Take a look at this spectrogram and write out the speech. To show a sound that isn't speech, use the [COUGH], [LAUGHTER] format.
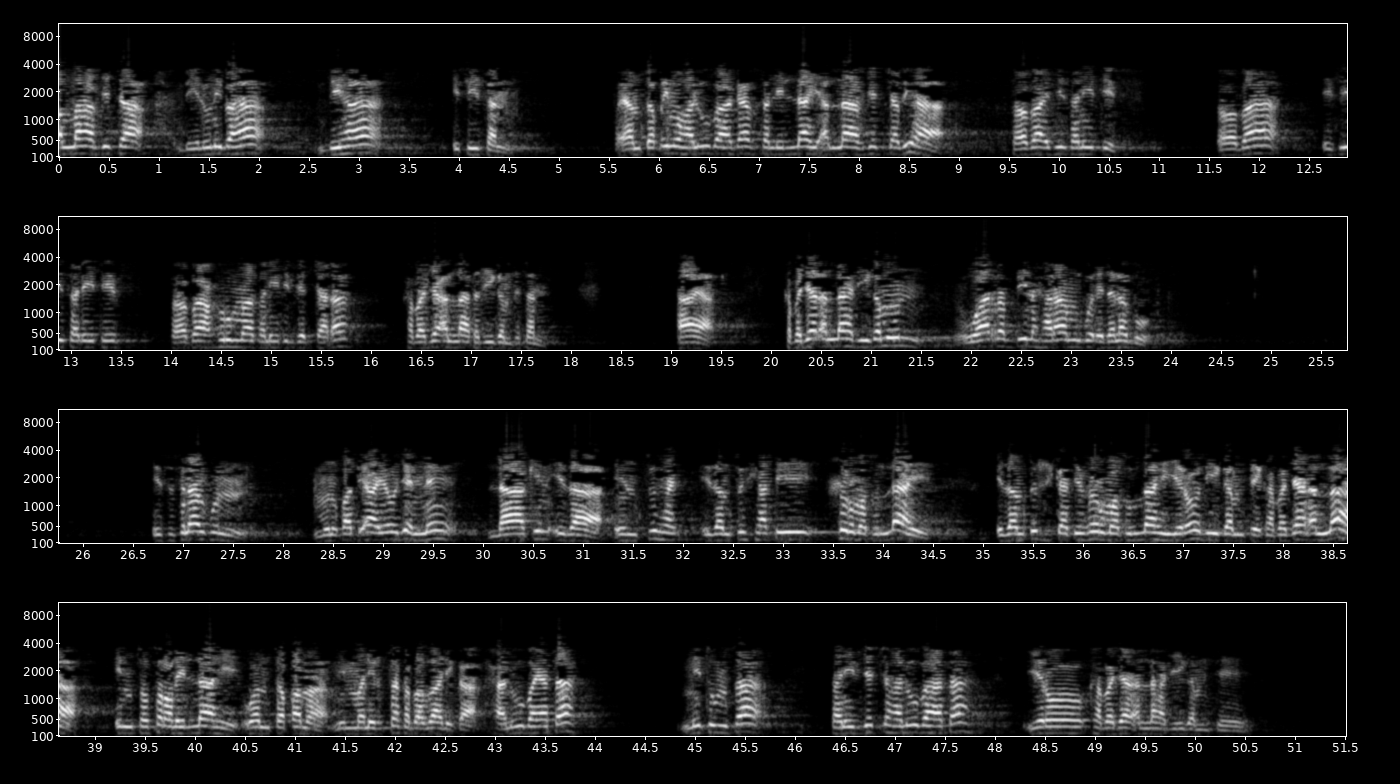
الله جتا بيلوني بها بها إسيسا فينتقم هلوبا قافتا لله الله جج بها صوبا إسيسا نيتيف صوبا إسيسا نيتيف صوبا حرما سنيتيف ججارا كبجاء الله تديقم تسن آية كبجاء الله ديقمون والربين حرام قل إدلقوا استثناء كن منقطعة يوجن لكن إذا انتهك حرمة الله إذا انتهكت حرمة الله يرودي قمت كبجان الله انتصر لله وانتقم ممن ارتكب ذلك. حلوبيته نتمسى سنفجج حلوبهته يرو كبجان الله دي قمت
